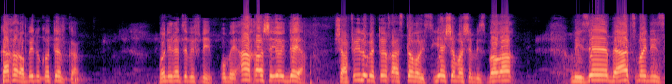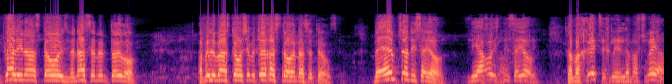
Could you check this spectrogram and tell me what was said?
ככה רבינו כותב כאן. בואו נראה את זה בפנים. ומאחר שיודע שאפילו בתוך האסטורויס יש שם השם מזבורך, מזה בעצמו נסגל הנה האסטורויס ונעשה מהם תוירו. אפילו באסטורויס שבתוך האסטורויס נעשה תוירו. באמצע ניסיון, נהיה אויס ניסיון. גם אחרי צריך למפרע,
